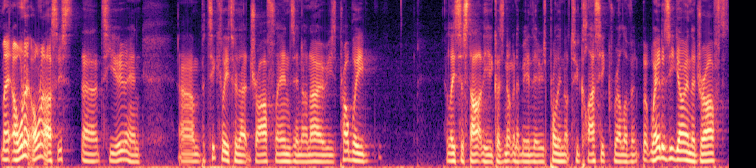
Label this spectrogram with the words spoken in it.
Mate, I want to I want to ask this uh, to you, and um, particularly through that draft lens. And I know he's probably at least to start the year because he's not going to be there. He's probably not too classic relevant. But where does he go in the draft?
